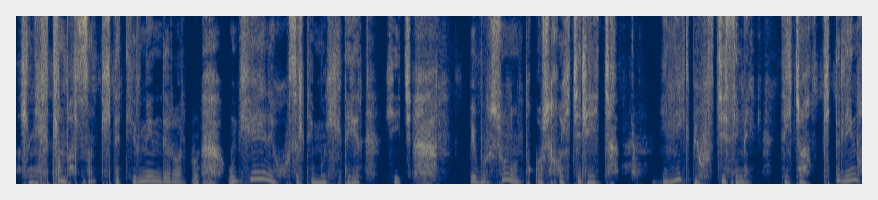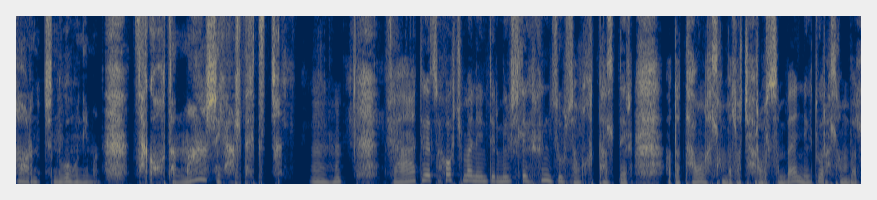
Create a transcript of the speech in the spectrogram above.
бол нягтлан болсон. Гэхдээ тэрнэн дээр бол үнэхээр хүсэл тэмүүлэлтэйгээр хийж би бүр шүн унтахгүй шахуу хичээл хийж байгаа. Энийг л би хүсэж исэн юм байна. Тэгж байгаа. Гэтэл энэ хооронд ч нөгөө хүний маань цаг хугацаанд маш их. Аа. За тэгээ зохиогч маань энэ дэр мэрэгжлийн хэрхэн зөв сонгох тал дээр одоо таван алхам болгож харуулсан байна. Нэгдүгээр алхам бол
